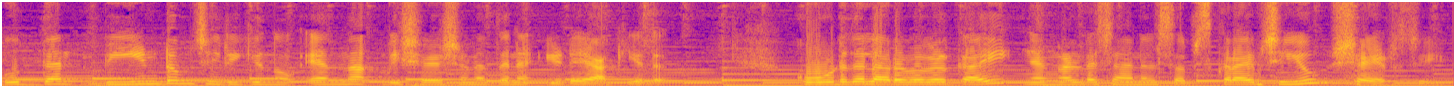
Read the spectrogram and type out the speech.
ബുദ്ധൻ വീണ്ടും ചിരിക്കുന്നു എന്ന വിശേഷണത്തിന് ഇടയാക്കിയത്. കൂടുതൽ അറിവുകൾക്കായി ഞങ്ങളുടെ ചാനൽ സബ്സ്ക്രൈബ് ചെയ്യൂ ഷെയർ ചെയ്യൂ.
